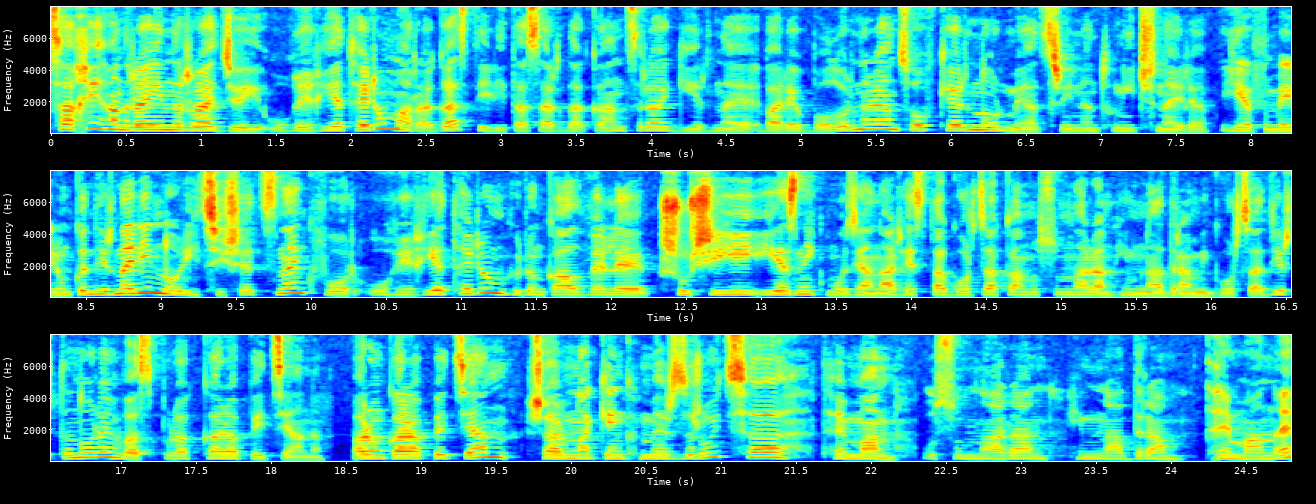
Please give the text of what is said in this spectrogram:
Արցախի հանրային ռադիոյի ուղիղ եթերում առագաստ երիտասարդական ծրագիրն է բարև բոլոր նրանց ովքեր նոր միացրին ընդունիչները եւ մեր ունկնդիրներին նորից հիշեցնենք որ ուղիղ եթերում հյուրընկալվել է Շուշիի Եզնիկ Մոզյան արհեստագործական ուսումնարան հիմնադրամի գործադիր տնօրեն Վասպուրակ Կարապետյանը Պարոն Կարապետյան շարունակենք մեր զրույցը թեման ուսումնարան հիմնադրամ թեման է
